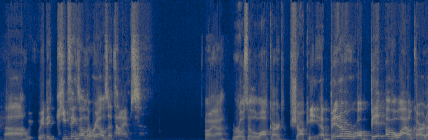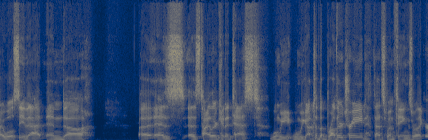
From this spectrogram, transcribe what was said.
uh, we, we had to keep things on the rails at times. Oh yeah, Rosa the wild card, shocking. He, a bit of a, a bit of a wild card, I will say that. And uh, uh, as as Tyler can attest, when we when we got to the brother trade, that's when things were like.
